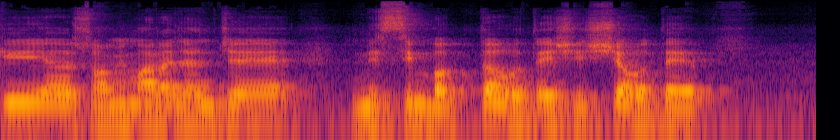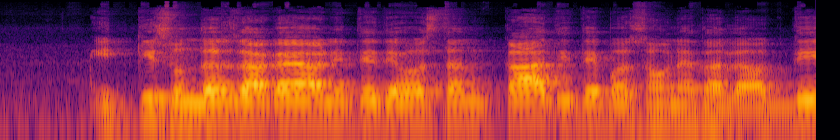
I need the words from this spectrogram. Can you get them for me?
की स्वामी महाराजांचे निस्सिम भक्त होते शिष्य होते. इतकी सुंदर जागा आहे आणि ते देवस्थान का तिथे बसवण्यात आलं? अगदी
